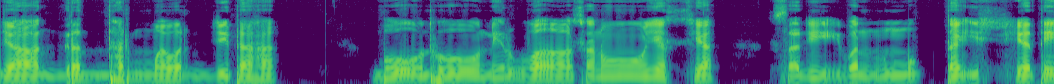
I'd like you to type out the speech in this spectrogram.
जाग्रद्धर्मवर्जितः। बोधो निर्वासनो यस्य स जीवन्मुक्त इष्यते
